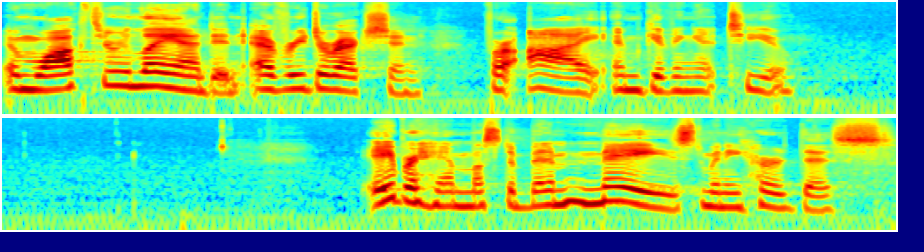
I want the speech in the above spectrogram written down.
and walk through land in every direction for I am giving it to you. Abraham must have been amazed when he heard this.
